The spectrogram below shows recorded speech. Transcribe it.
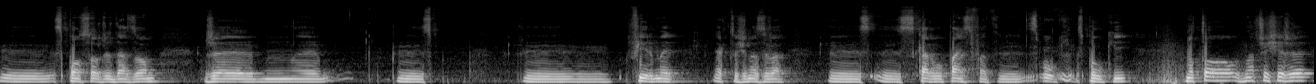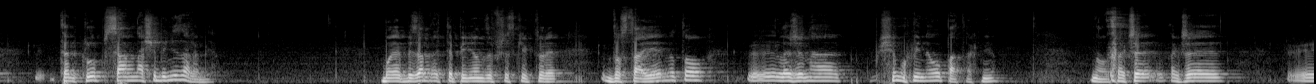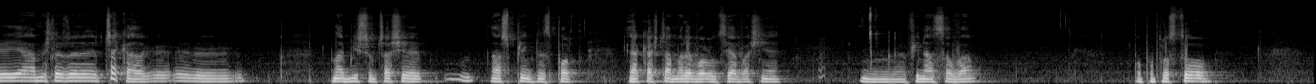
y, sponsorzy dadzą, że mm, firmy, jak to się nazywa, Skarbu Państwa, y, Spółki. spółki, no to znaczy się, że ten klub sam na siebie nie zarabia. Bo jakby zabrać te pieniądze wszystkie, które dostaje, no to y, leży na, się mówi, na łopatach, nie? No, także, także y, ja myślę, że czeka y, y, w najbliższym czasie nasz piękny sport, jakaś tam rewolucja właśnie mm, finansowa, bo po prostu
